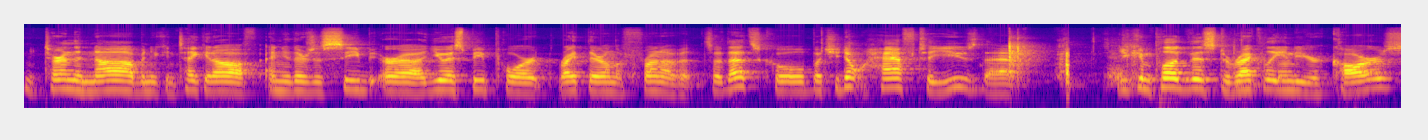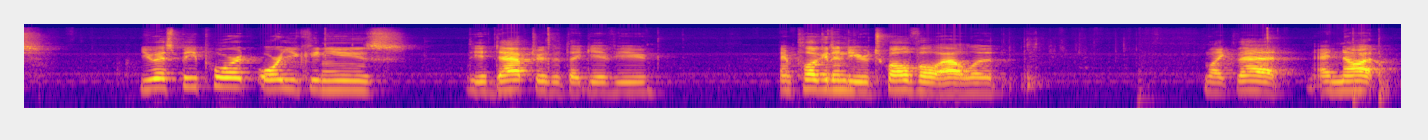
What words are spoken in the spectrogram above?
You turn the knob and you can take it off, and there's a CB or a USB port right there on the front of it. So that's cool, but you don't have to use that. You can plug this directly into your car's USB port, or you can use the adapter that they give you and plug it into your 12 volt outlet like that and not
